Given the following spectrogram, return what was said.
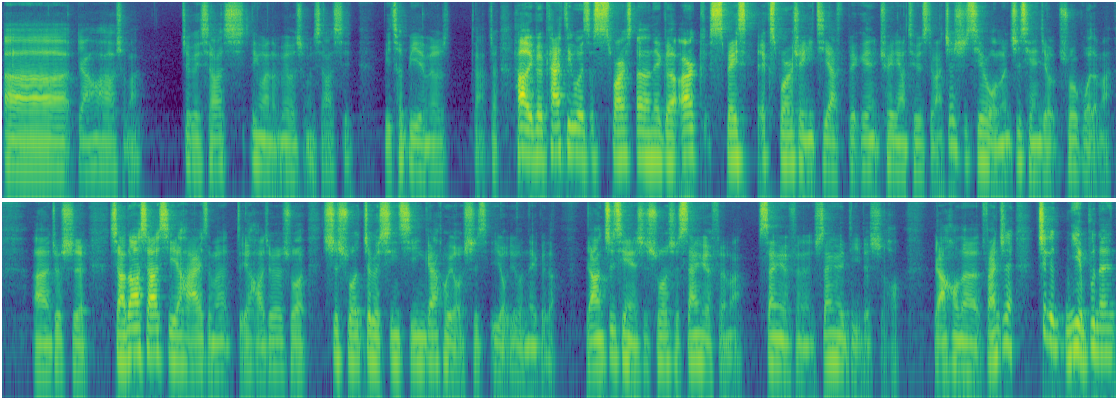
呃，然后还有什么？这个消息，另外的没有什么消息，比特币也没有。对这还有一个 Cathy with Spark 呃那个 Arc Space Exploration ETF begin trading on Tuesday 嘛，这是其实我们之前就说过的嘛，啊就是小道消息也好还是怎么也好，就是说是说这个星期应该会有事有有那个的，然后之前也是说是三月份嘛，三月份三月底的时候，然后呢，反正这个你也不能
